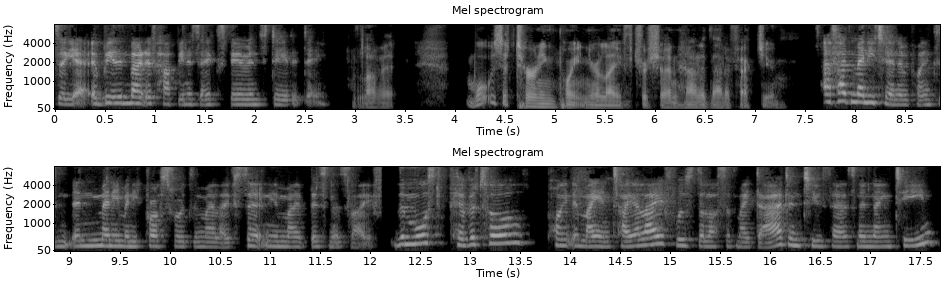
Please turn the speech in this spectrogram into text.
So yeah, it'll be the amount of happiness I experience day to day. Love it. What was a turning point in your life, Trisha, and how did that affect you? I've had many turning points and, and, many, many crossroads in my life, certainly in my business life. The most pivotal point in my entire life was the loss of my dad in 2019.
